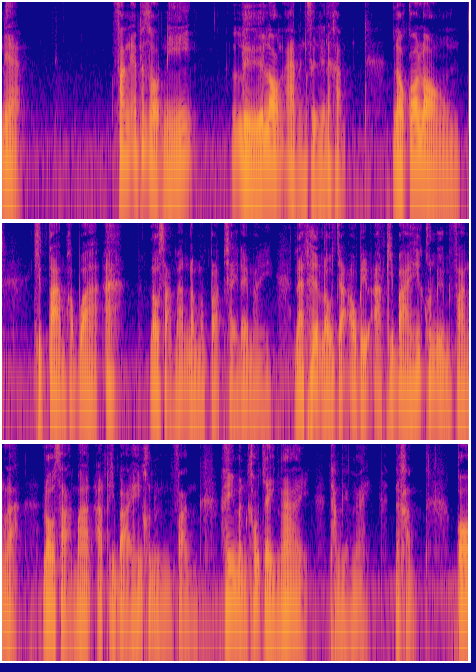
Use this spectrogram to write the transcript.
เนี่ยฟัง episode นี้หรือลองอ่านหนังสือนะครับ เราก็ลองคิดตามครับว่าอะเราสามารถนำมาปรับใช้ได้ไหม และถ้าเราจะเอาไปอธิบายให้คนอื่นฟังล่ะ เราสามารถอธิบายให้คนอื่นฟัง ให้มันเข้าใจง่ายทำยังไงนะครับ ก็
